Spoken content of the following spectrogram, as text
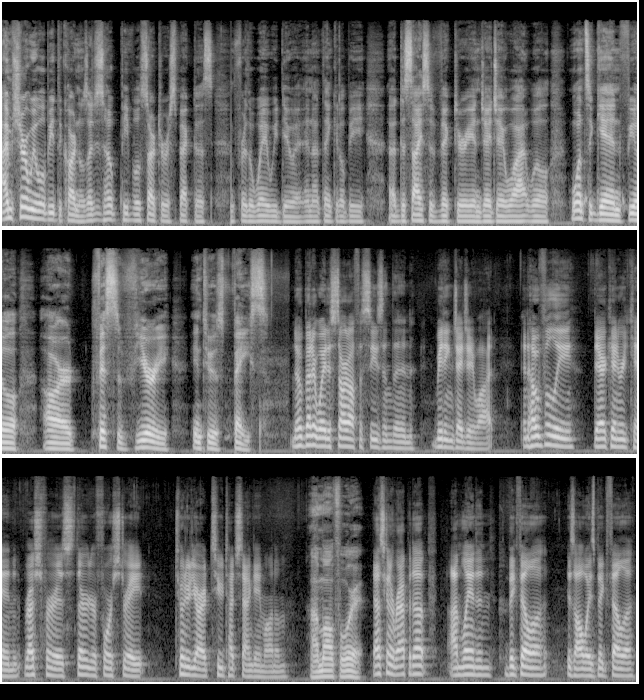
I'm sure we will beat the Cardinals. I just hope people start to respect us for the way we do it. And I think it'll be a decisive victory, and JJ Watt will once again feel our fists of fury into his face. No better way to start off a season than beating JJ Watt. And hopefully, Derrick Henry can rush for his third or fourth straight 200 yard, two touchdown game on him. I'm all for it. That's going to wrap it up. I'm Landon. Big fella is always big fella.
